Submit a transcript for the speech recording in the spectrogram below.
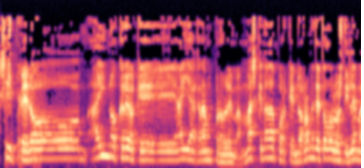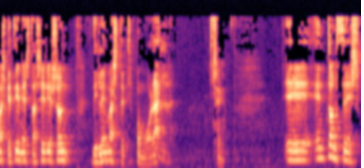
Sí, aspecto. pero ahí no creo que haya gran problema. Más que nada porque normalmente todos los dilemas que tiene esta serie son dilemas de tipo moral. Sí. Eh, entonces,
